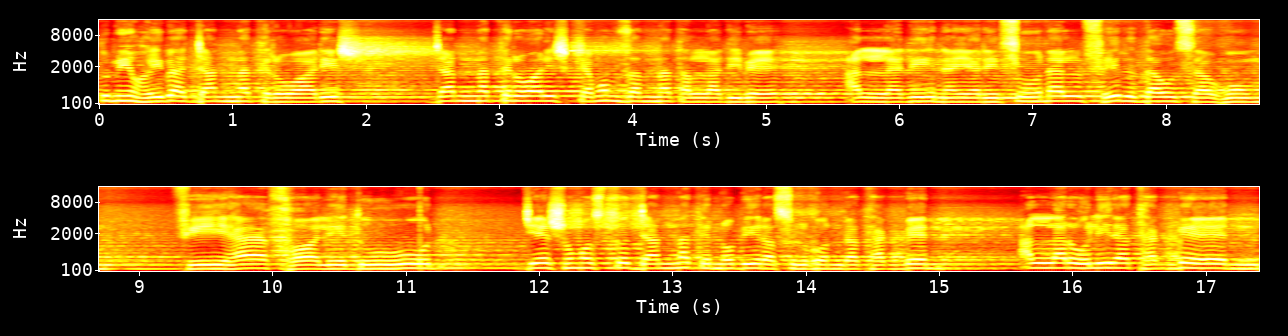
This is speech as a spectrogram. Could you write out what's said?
তুমি হইবা জান্নাতের ওয়ারিস জান্নাতের ওয়ারিস কেমন জান্নাত আল্লাহ দিবে? ফিরদাউসাহুম ফিহা যে সমস্ত জান্নাতে নবী রাসূলগণরা থাকবেন, আল্লাহর অলিরা থাকবেন,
